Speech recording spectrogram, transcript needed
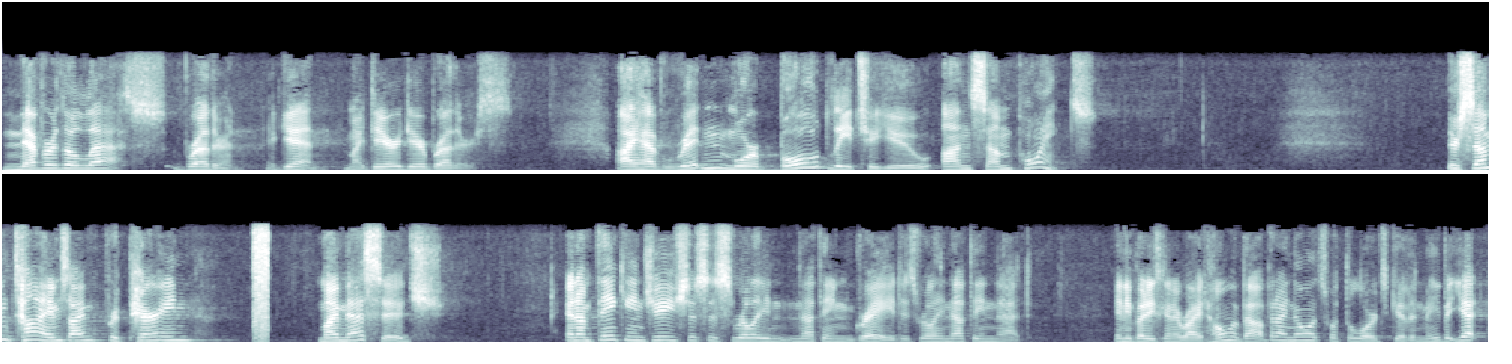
nevertheless, brethren, again, my dear, dear brothers, I have written more boldly to you on some points. There's sometimes I'm preparing my message and I'm thinking, geez, this is really nothing great. It's really nothing that anybody's going to write home about, but I know it's what the Lord's given me. But yet,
